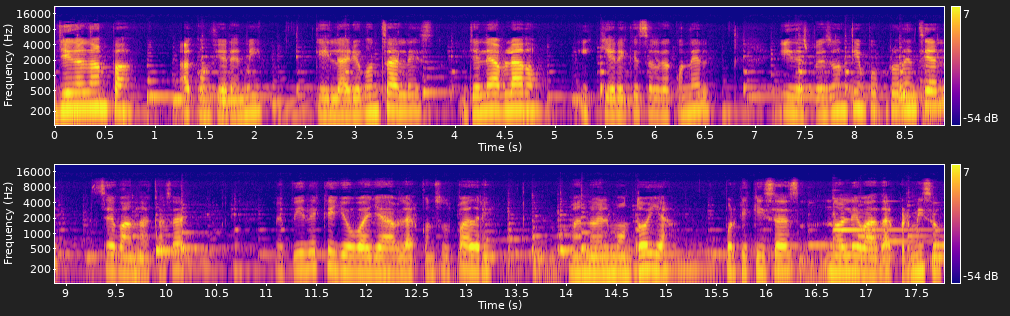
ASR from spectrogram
Llega Lampa a confiar en mí, que Hilario González ya le ha hablado y quiere que salga con él, y después de un tiempo prudencial se van a casar. Me pide que yo vaya a hablar con su padre, Manuel Montoya, porque quizás no le va a dar permiso.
